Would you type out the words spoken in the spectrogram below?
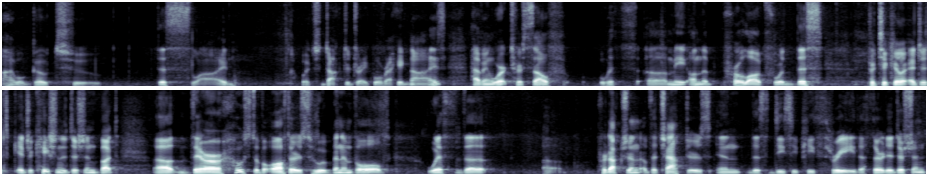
I will go to this slide which Dr. Drake will recognize, having worked herself with uh, me on the prologue for this particular edu education edition, but uh, there are a host of authors who have been involved with the uh, production of the chapters in this DCP 3, the third edition.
